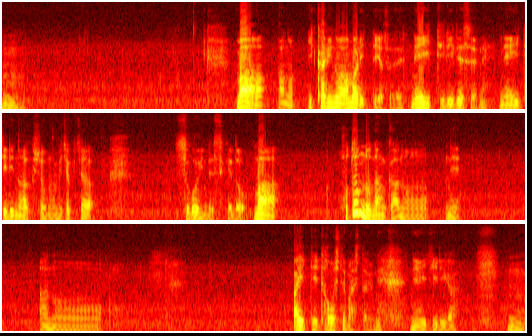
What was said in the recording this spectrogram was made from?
うん。まああの怒りのあまりってやつでネイティリですよね。ネイティリのアクションがめちゃくちゃすごいんですけど。まあほとんどなんかあのねあの相手倒してましたよね。ネイティリが。うん。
